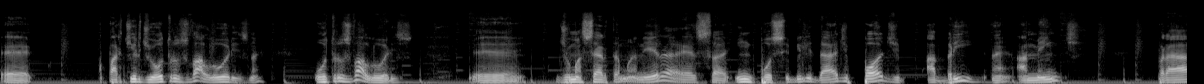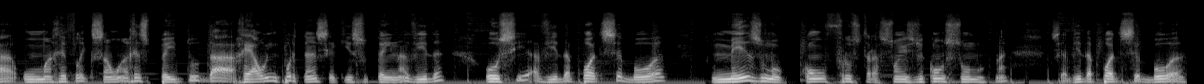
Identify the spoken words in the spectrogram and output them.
É, a partir de outros valores, né? Outros valores. É, de uma certa maneira, essa impossibilidade pode abrir né, a mente para uma reflexão a respeito da real importância que isso tem na vida, ou se a vida pode ser boa mesmo com frustrações de consumo, né? Se a vida pode ser boa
